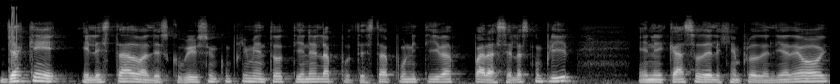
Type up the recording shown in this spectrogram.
ya que el Estado al descubrir su incumplimiento tiene la potestad punitiva para hacerlas cumplir, en el caso del ejemplo del día de hoy,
